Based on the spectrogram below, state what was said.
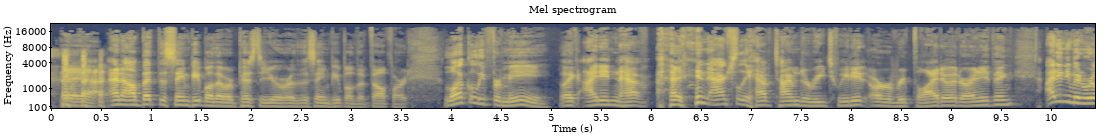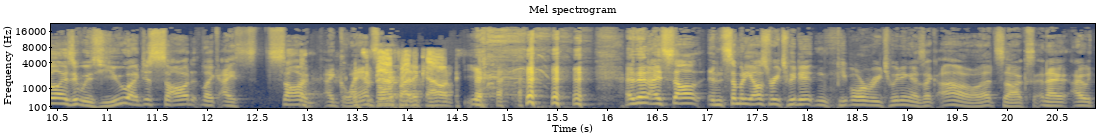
yeah, yeah. And I'll bet the same people that were pissed at you were the same people that fell for it. Luckily for me, like I didn't have I didn't actually have time to retweet it or reply to it or anything. I didn't even realize it was you. I just saw it like I saw it, I glanced at it. verified account. Yeah. and then I saw and somebody else retweeted it and people were retweeting. I was like, "Oh, well, that sucks." And I I would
